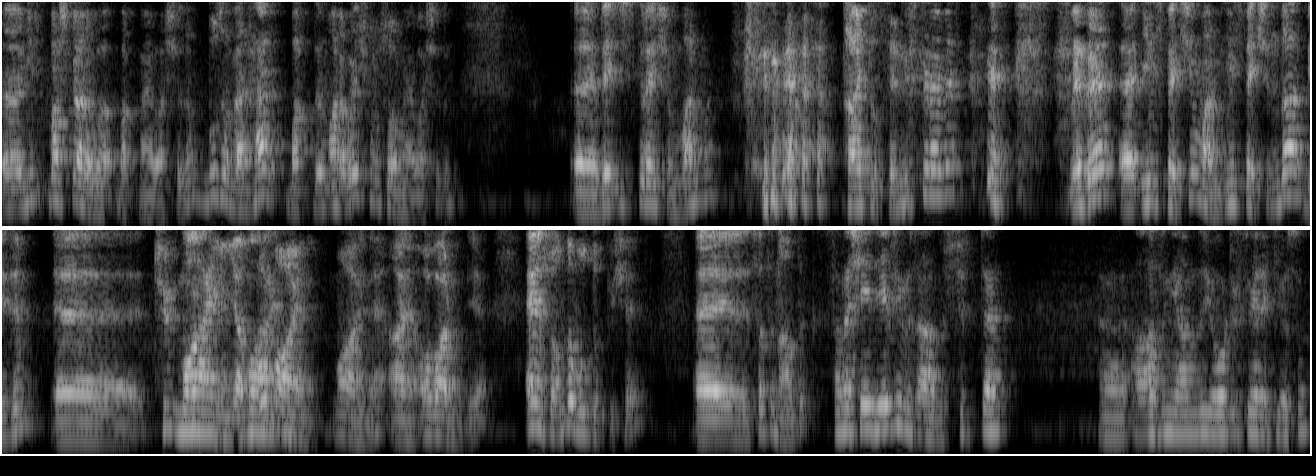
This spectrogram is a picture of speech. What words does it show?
e, gidip başka araba bakmaya başladım. Bu sefer her baktığım arabaya şunu sormaya başladım. Ee, registration var mı? Title senin üstüne mi? Ve de e, inspection var mı? Inspection'da bizim e, TÜV Muayene, TÜRK'ün yaptığı muayene. muayene. Muayene. Aynen o var mı diye. En sonunda bulduk bir şey. E, satın aldık. Sana şey diyebilir miyiz abi? Sütten e, ağzın yandı, yoğurt üfleyerek yiyorsun.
